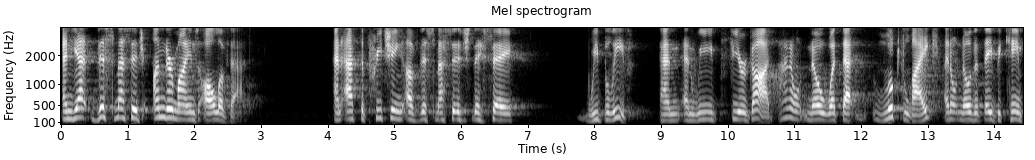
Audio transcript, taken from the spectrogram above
And yet, this message undermines all of that. And at the preaching of this message, they say, We believe and, and we fear God. I don't know what that looked like. I don't know that they became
